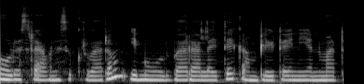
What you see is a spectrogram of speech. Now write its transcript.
మూడో శ్రావణ శుక్రవారం ఈ మూడు వారాలు అయితే కంప్లీట్ అయినాయి అనమాట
